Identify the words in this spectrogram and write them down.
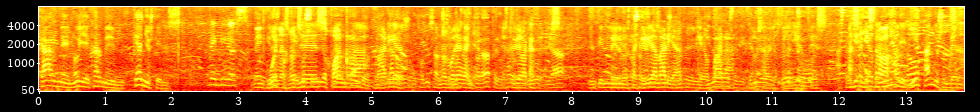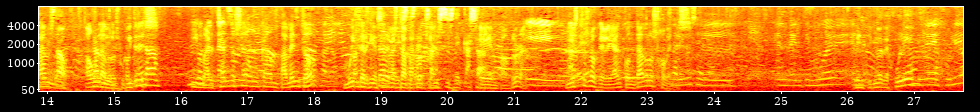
Carmen. Oye, Carmen, ¿qué años tienes? 22. 22, Buenas noches, Juanra, claro, a los No os voy a engañar. edad, pero Estoy claro, de vacaciones. ya entienden Pero nuestra querida que María, que no 22, para, de que no 19, saben nuestros 18, oyentes, hasta ha seguido hasta niña de trabajando, 10 años dejando a un lado los pupitres. Y marchándose a un campamento muy ¿Cuántos días cerquita de nuestra parroquia, en Pamplona. Y, esto es lo que le han contado los jóvenes. Salimos el, el 29, el 29 de julio. 29 de julio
